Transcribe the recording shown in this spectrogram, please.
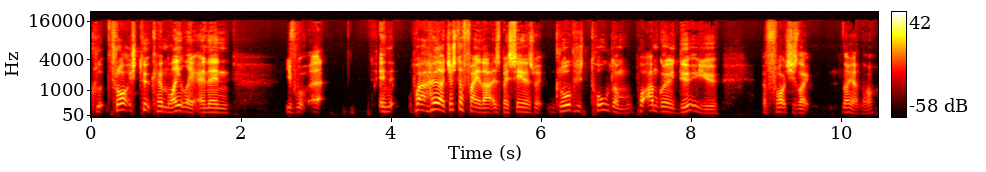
Froch took him lightly, and then you've got. Uh, and what, how I justify that is by saying is what Groves told him, what I'm going to do to you, and Froch is like, no, you're not.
